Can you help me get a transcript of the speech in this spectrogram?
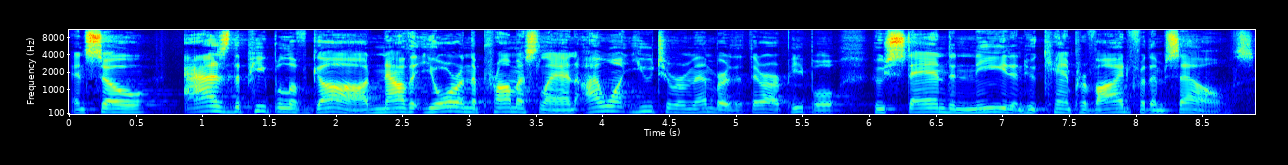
And so, as the people of God, now that you're in the promised land, I want you to remember that there are people who stand in need and who can't provide for themselves.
